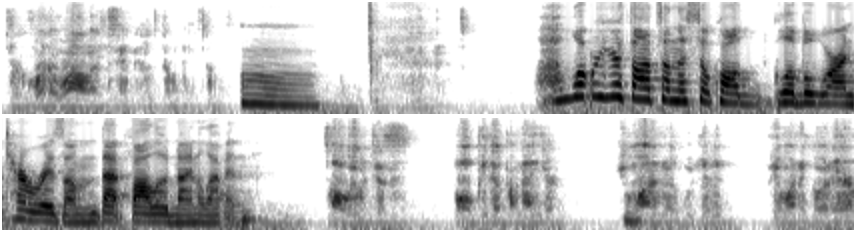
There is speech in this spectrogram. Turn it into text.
for quite a while in Sandy Hook. Mm. What were your thoughts on the so called global war on terrorism that followed 9 11? Oh, we were just all beat up on anger. We wanted to know who did it. We wanted to go there.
